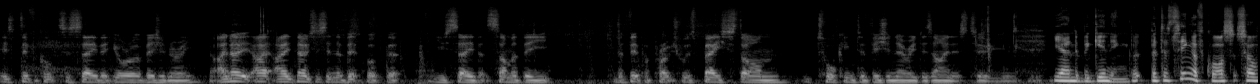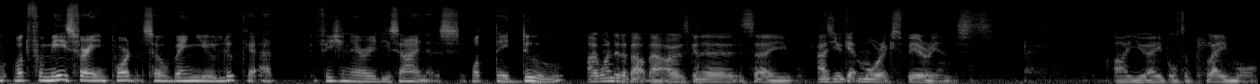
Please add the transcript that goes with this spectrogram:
it's difficult to say that you're a visionary. I know. I, I noticed in the VIP book that you say that some of the the VIP approach was based on talking to visionary designers too. You, Yeah, in the beginning. But but the thing, of course, so what for me is very important. So when you look at visionary designers, what they do, I wondered about that. I was going to say, as you get more experienced, are you able to play more?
